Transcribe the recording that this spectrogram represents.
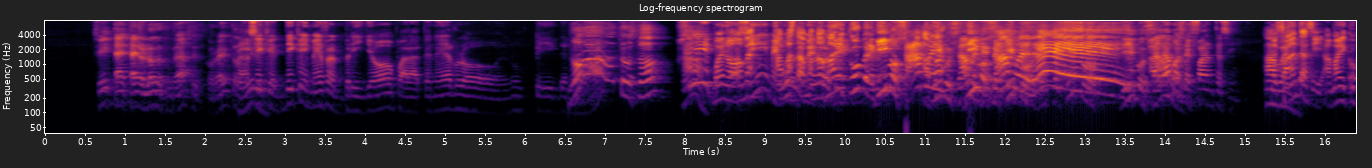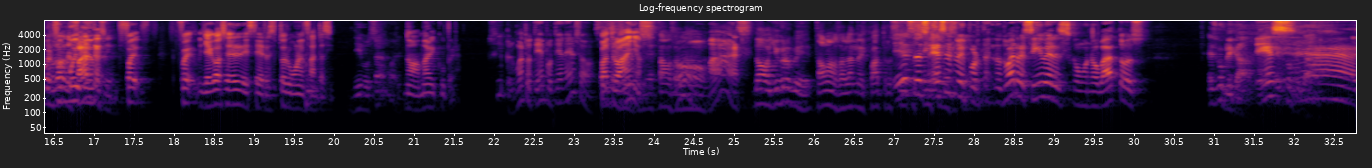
Sí, Tyler Lockett fue drafted, correcto. Así que DK Metcalf brilló para tenerlo en un pick de No, ¿no te gustó? Sí, bueno, sí, me gusta a, mejor. A Mari Cooper. Divo Samuel. Divo Samuel. Divo Samuel. Divo Samuel. Hablamos de fantasy. Ah, de fantasy. A Mari Cooper fue muy fantasy. Fue, fue, llegó a ser este receptor bueno en fantasy. Divo Samuel. No, a Mari Cooper. Sí, pero ¿cuánto tiempo tiene eso? Cuatro años. Estamos no, más. No, yo creo que estábamos hablando de cuatro. Cinco, eso es, eso es lo importante. Los wide receivers como novatos es complicado. Es,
